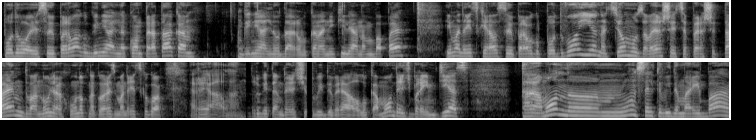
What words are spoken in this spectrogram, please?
подвоює свою перевагу. Геніальна контратака. Геніальний удар у виконанні Кіліана Мбапе. І мадридський Реал свою перевагу подвоює. На цьому завершується перший тайм. 2-0 рахунок на користь мадридського Реала. Другий тайм, до речі, вийде в Реал Лука Модрич, Брейм Діас. Та Рамон, ем, Сельти вийде Маріба,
